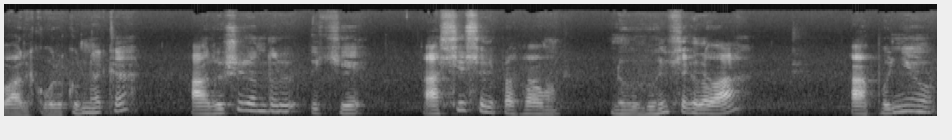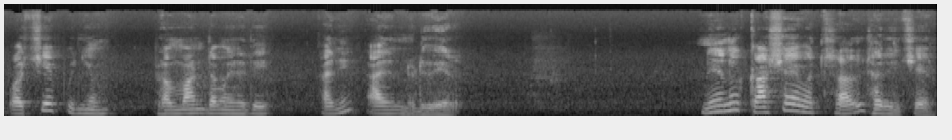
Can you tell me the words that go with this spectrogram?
వారు కోరుకున్నాక ఆ ఋషులందరూ ఇచ్చే ఆశీస్సుల ప్రభావం నువ్వు ఊహించగలవా? ఆ పుణ్యం వచ్చే పుణ్యం బ్రహ్మాండమైనది అని ఆయన నుడివేరు. నేను కాషాయ వస్త్రాలు ధరించాను.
